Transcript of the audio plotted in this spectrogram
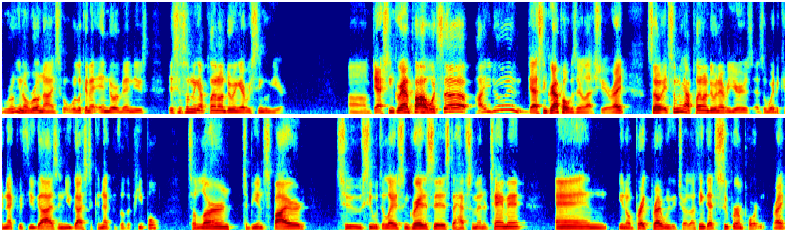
real, you know, real nice. But we're looking at indoor venues. This is something I plan on doing every single year. Um, Dashing Grandpa, what's up? How you doing? Dashing Grandpa was there last year, right? So it's something I plan on doing every year as, as a way to connect with you guys and you guys to connect with other people, to learn, to be inspired, to see what the latest and greatest is, to have some entertainment, and you know break bread with each other. I think that's super important, right?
